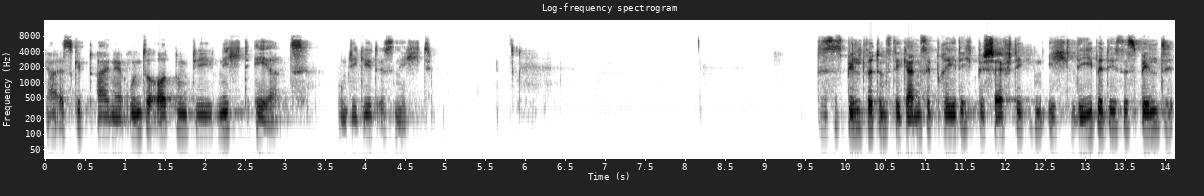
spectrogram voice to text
Ja, es gibt eine Unterordnung, die nicht ehrt. Um die geht es nicht. Dieses Bild wird uns die ganze Predigt beschäftigen. Ich liebe dieses Bild.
